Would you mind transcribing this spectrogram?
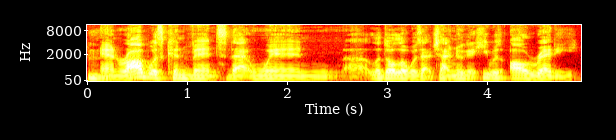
Mm-hmm. And Rob was convinced that when uh, Lodolo was at Chattanooga, he was already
